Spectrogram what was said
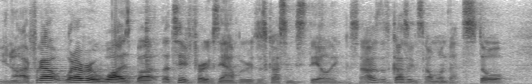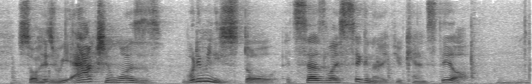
you know, I forgot whatever it was, but let's say for example we were discussing stealing. So I was discussing someone that stole. So his reaction was, "What do you mean he stole? It says like signite, you can't steal." Mhm.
